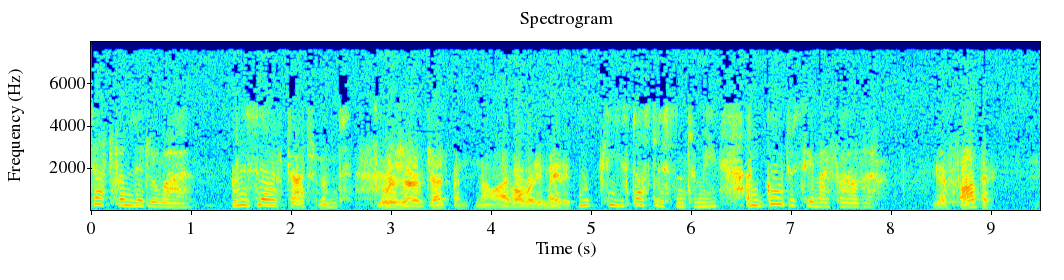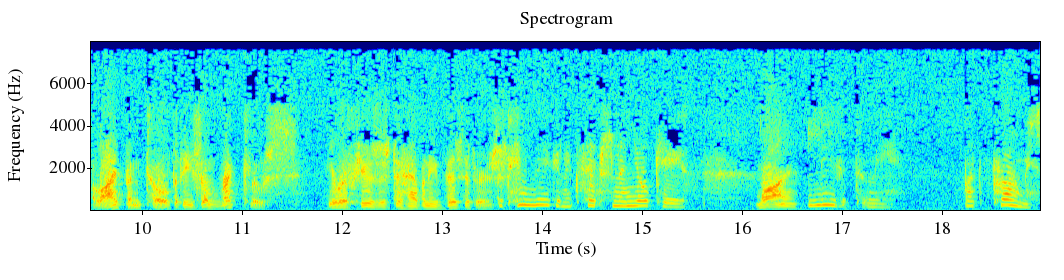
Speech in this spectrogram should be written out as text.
just for a little while. Reserve judgment. Reserve judgment. No, I've already made it. No, please, just listen to me and go to see my father. Your father? Well, I've been told that he's a recluse. He refuses to have any visitors. But he'll make an exception in your case. Why? Leave it to me. But promise.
